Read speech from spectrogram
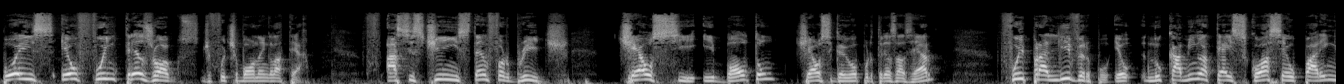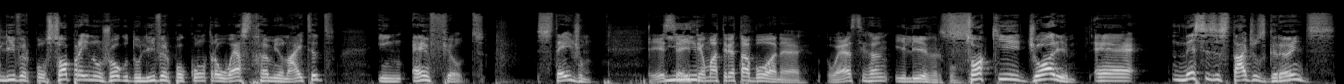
Pois eu fui em três jogos de futebol na Inglaterra. Assisti em Stamford Bridge, Chelsea e Bolton. Chelsea ganhou por 3 a 0. Fui para Liverpool. Eu, no caminho até a Escócia, eu parei em Liverpool só para ir no jogo do Liverpool contra o West Ham United. em Anfield Stadium. Esse e... aí tem uma treta boa, né? West Ham e Liverpool. Só que, Jory, é, nesses estádios grandes,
